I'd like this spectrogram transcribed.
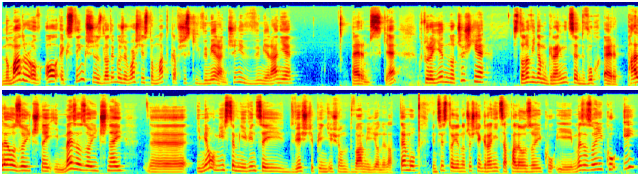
No, Mother of all extinctions, dlatego że właśnie jest to matka wszystkich wymierań, czyli wymieranie permskie, które jednocześnie stanowi nam granicę dwóch er, paleozoicznej i mezozoicznej i miało miejsce mniej więcej 252 miliony lat temu, więc jest to jednocześnie granica paleozoiku i mezozoiku i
